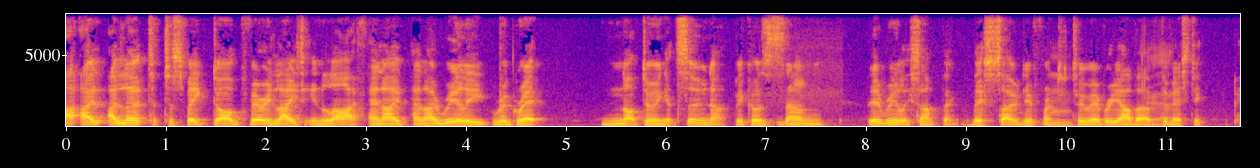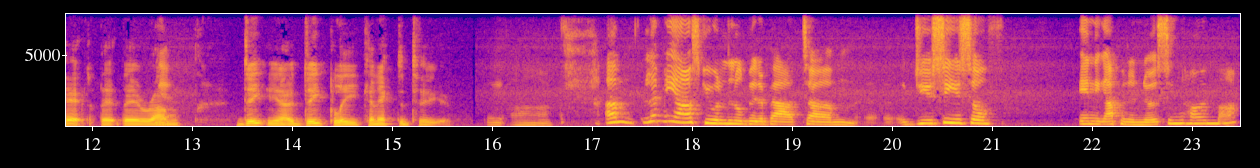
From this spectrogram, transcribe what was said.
I, I, I learnt to speak dog very late in life, and I and I really regret not doing it sooner because um, they're really something. They're so different to every other domestic pet. They're, they're um, deep, you know, deeply connected to you. They are. Um, let me ask you a little bit about. Um, do you see yourself ending up in a nursing home, Mark?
